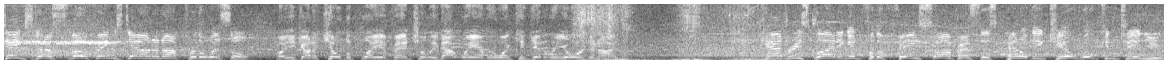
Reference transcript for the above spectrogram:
Dink's gonna slow things down and up for the whistle. Well, you got to kill the play eventually. That way everyone can get reorganized. Kadri's gliding in for the face-off as this penalty kill will continue.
